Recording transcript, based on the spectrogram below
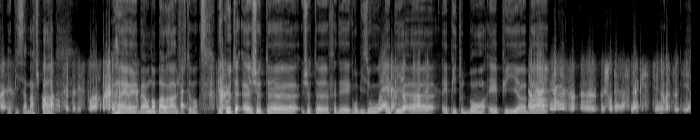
Ouais. et puis ça marche pas. de fête de l'espoir. Ben on en parlera justement. Écoute, euh, je, te, je te fais des gros bisous et, puis, euh, et puis tout de bon. Et puis, ben, chanter à la Fnac, si tu veux m'applaudir.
